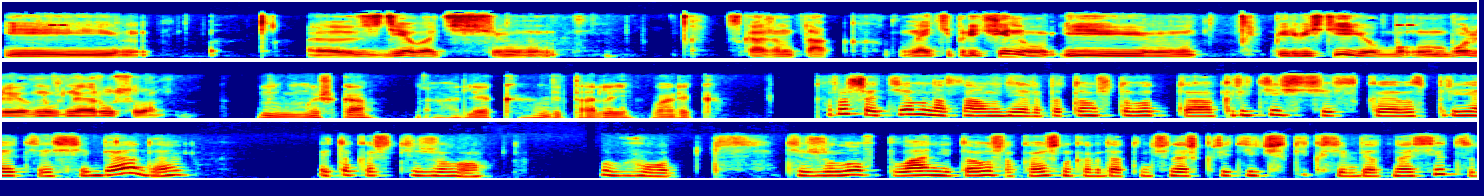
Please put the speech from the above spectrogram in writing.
И э, сделать, скажем так, найти причину и перевести ее более в нужное русло. Мышка, Олег, Виталий, Варик. Хорошая тема на самом деле, потому что вот а, критическое восприятие себя, да, это, конечно, тяжело. Вот. Тяжело в плане того, что, конечно, когда ты начинаешь критически к себе относиться,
